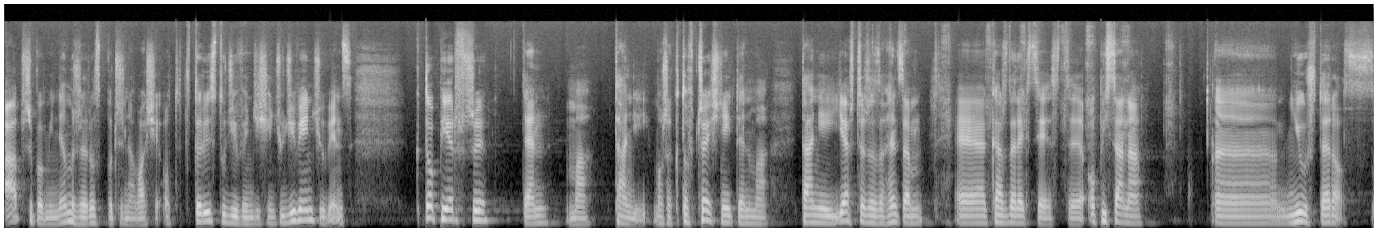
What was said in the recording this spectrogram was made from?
a przypominam, że rozpoczynała się od 499, więc kto pierwszy, ten ma taniej. Może kto wcześniej, ten ma taniej. Ja szczerze zachęcam. E, każda lekcja jest e, opisana już teraz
